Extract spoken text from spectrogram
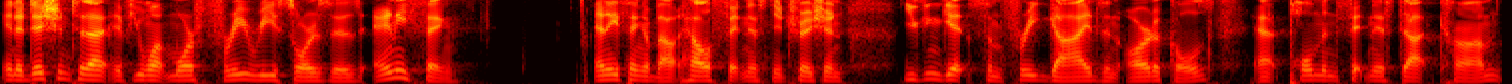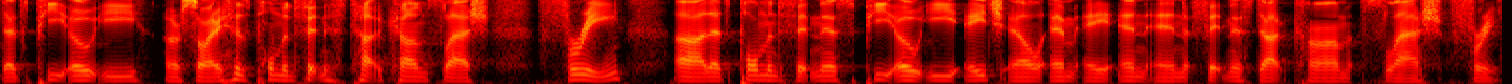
in addition to that, if you want more free resources, anything, anything about health, fitness, nutrition, you can get some free guides and articles at poehlmannfitness.com. That's P O E, or sorry, is poehlmannfitness.com slash free. Uh, that's Poehlmann Fitness, P O E H L M A N N fitness.com slash free.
